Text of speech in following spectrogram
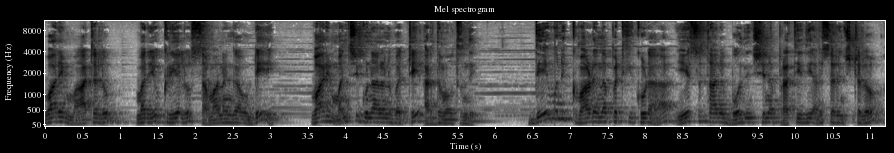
వారి మాటలు మరియు క్రియలు సమానంగా ఉండి వారి మంచి గుణాలను బట్టి అర్థమవుతుంది. దేవుని కుమారుడైనప్పటికీ కూడా యేసు తాను బోధించిన ప్రతిదీ అనుసరించటలో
